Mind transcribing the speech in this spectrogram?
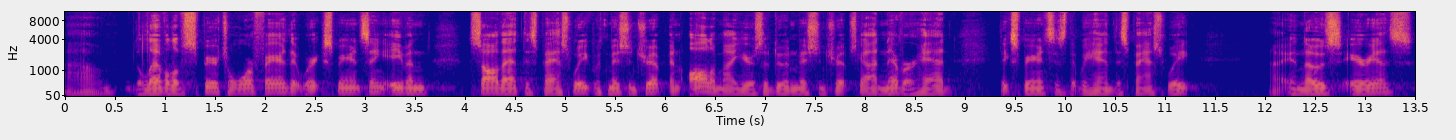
Um, the level of spiritual warfare that we're experiencing, even saw that this past week with mission trip. And all of my years of doing mission trips, God never had the experiences that we had this past week uh, in those areas.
